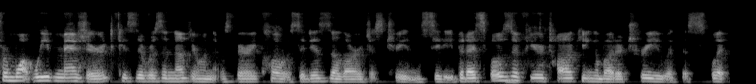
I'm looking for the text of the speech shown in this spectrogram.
From what we've measured, because there was another one that was very close, it is the largest tree in the city. But I suppose hmm. if you're talking about a tree with a split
